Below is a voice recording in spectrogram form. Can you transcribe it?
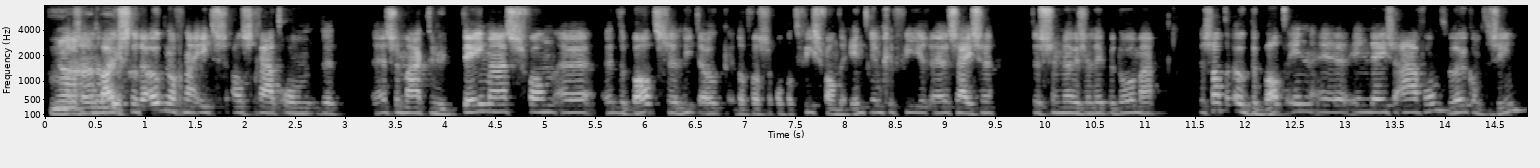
Ja, ze luisterde ook nog naar iets als het gaat om de ze maakte nu thema's van het debat. Ze liet ook, dat was op advies van de interimgriffier, uh, zei ze, tussen neus en lippen door. Maar er zat ook debat in, uh, in deze avond. Leuk om te zien.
